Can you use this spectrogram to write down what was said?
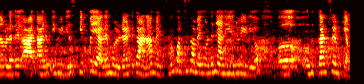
നമ്മൾ ആരും ഈ വീഡിയോ സ്കിപ്പ് ചെയ്യാതെ മുഴുവനായിട്ട് കാണാം മാക്സിമം കുറച്ച് സമയം കൊണ്ട് ഞാൻ ഈ ഒരു വീഡിയോ ഒതുക്കാൻ ശ്രമിക്കാം.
